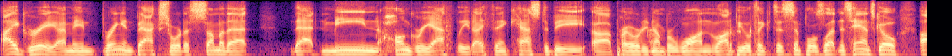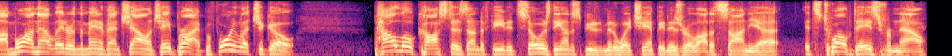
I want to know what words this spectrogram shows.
I agree. I mean, bringing back sort of some of that that mean, hungry athlete, I think, has to be uh, priority number one. A lot of people think it's as simple as letting his hands go. Uh, more on that later in the main event challenge. Hey, Bry, before we let you go, Paulo Costa is undefeated. So is the undisputed middleweight champion Israel Adesanya. It's 12 days from now.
